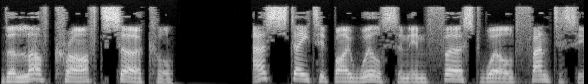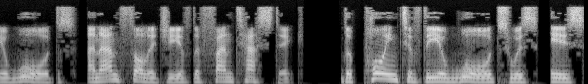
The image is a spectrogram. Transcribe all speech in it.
the Lovecraft Circle. As stated by Wilson in First World Fantasy Awards, an anthology of the fantastic. The point of the awards was, is,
